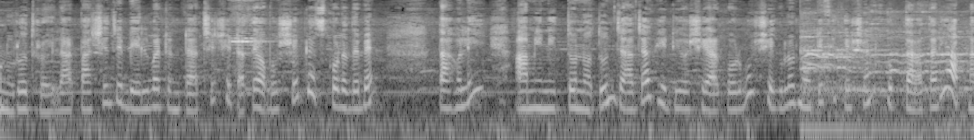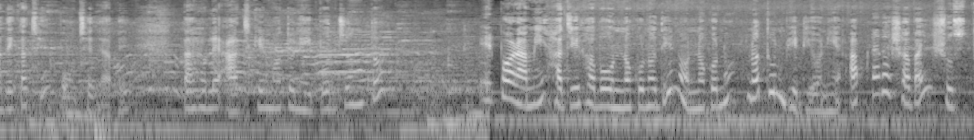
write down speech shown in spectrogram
অনুরোধ রইল। আর পাশে যে বেল বাটনটা আছে, সেটাতে অবশ্যই প্রেস করে দেবেন। তাহলেই আমি নিত্য নতুন যা যা ভিডিও শেয়ার করব সেগুলোর নোটিফিকেশন খুব তাড়াতাড়ি আপনাদের কাছে পৌঁছে যাবে। তাহলে আজকের মতন এই পর্যন্ত। এরপর আমি হাজির হব অন্য কোনো দিন, অন্য কোনো নতুন ভিডিও নিয়ে। আপনারা সবাই সুস্থ,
